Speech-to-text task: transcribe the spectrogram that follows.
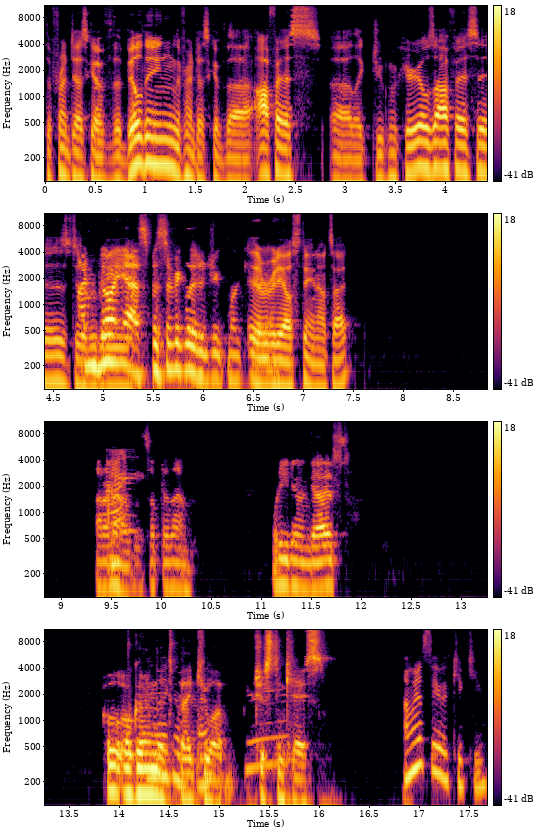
The front desk of the building, the front desk of the office, uh, like Juke Mercurial's office is. Did I'm everybody, going, yeah, specifically to Juke Mercurial. everybody else staying outside? I don't know. I- It's up to them. What are you doing, guys? I'll, I'll go in there like to a back you up, just in case. I'm gonna stay with QQ.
